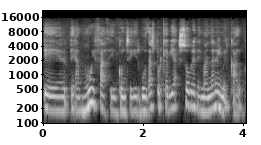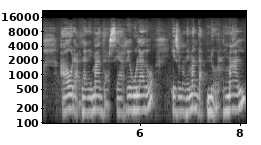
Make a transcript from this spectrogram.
eh, era muy fácil conseguir bodas porque había sobredemanda en el mercado. Ahora la demanda se ha regulado, es una demanda normal,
